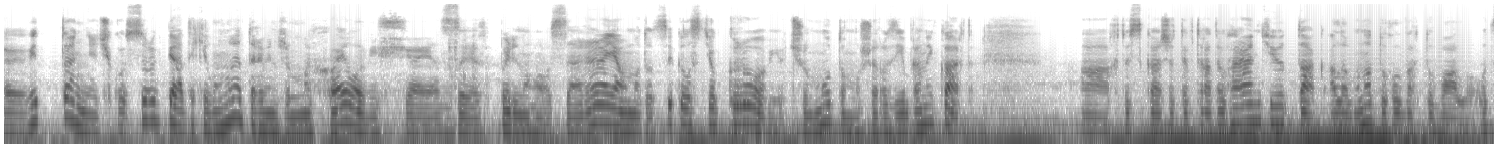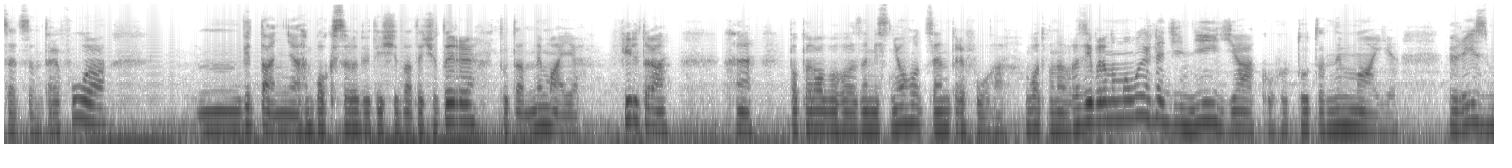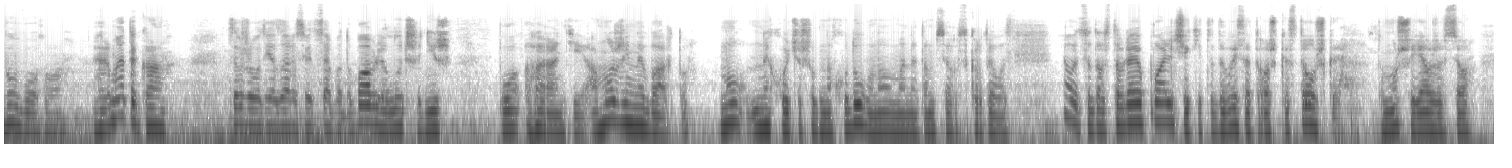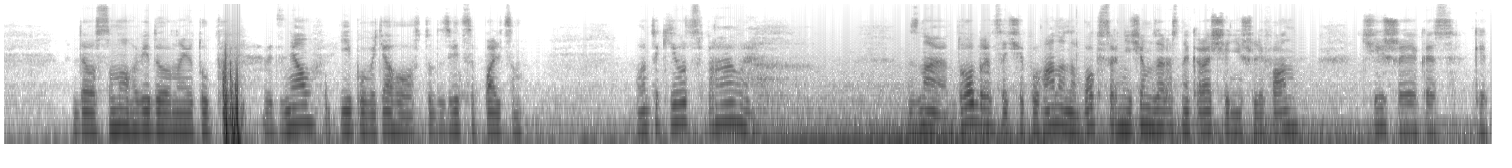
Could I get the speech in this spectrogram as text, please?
Е, Вітаннячко, 45 кілометр, він же Михайло віщає з пильного сарая в мотоцикл стік кров'ю. Чому? Тому що розібраний картер. А хтось скаже, ти втратив гарантію? Так, але воно того вартувало. Оце центрифуга. Вітання боксеру 2024. Тут немає фільтра паперового замість нього центрифуга. От вона в розібраному вигляді ніякого тут немає різьбового герметика. Це вже от я зараз від себе добавлю лучше, ніж по гарантії. А може і не варто. Ну, не хочу, щоб на ходу воно в мене там все розкрутилось. Я от сюди вставляю пальчик і ти дивися трошки стружки, тому що я вже все для основного відео на YouTube відзняв і повитягував туди звідси пальцем. Ось такі от справи. Не знаю, добре це чи погано, але боксер нічим зараз не краще, ніж ліфан, чи ще якась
